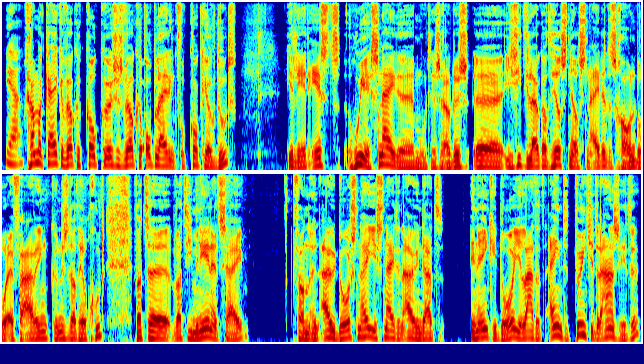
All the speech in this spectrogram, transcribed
Ja. Ga maar kijken welke kookcursus, welke opleiding voor kok je ook doet. Je leert eerst hoe je snijden moet en zo. Dus uh, je ziet die luik altijd heel snel snijden. Dat is gewoon door ervaring kunnen ze dat heel goed. Wat, uh, wat die meneer net zei, van een ui doorsnijden. Je snijdt een ui inderdaad in één keer door. Je laat het eind, het puntje eraan zitten.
